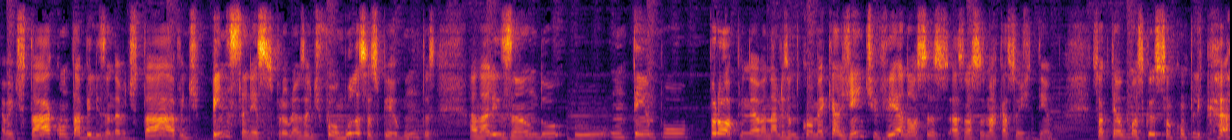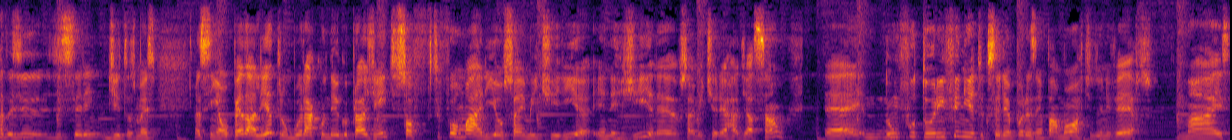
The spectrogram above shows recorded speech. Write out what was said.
A gente está contabilizando, a gente, tá, a gente pensa nesses problemas, a gente formula essas perguntas analisando o, um tempo próprio, né? analisando como é que a gente vê nossas, as nossas marcações de tempo. Só que tem algumas coisas que são complicadas de, de serem ditas, mas assim, ao pé da letra, um buraco negro para a gente só se formaria ou só emitiria energia, né? só emitiria radiação é, num futuro infinito, que seria, por exemplo, a morte do universo. Mas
